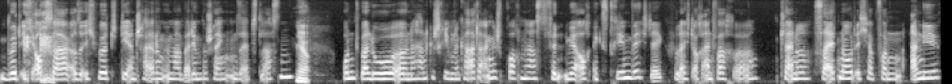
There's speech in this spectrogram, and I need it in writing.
würde ich auch sagen. Also ich würde die Entscheidung immer bei dem Beschenken selbst lassen. Ja. Und weil du äh, eine handgeschriebene Karte angesprochen hast, finden wir auch extrem wichtig. Vielleicht auch einfach äh, kleine Side Note, ich habe von Andi,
